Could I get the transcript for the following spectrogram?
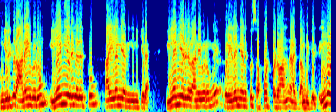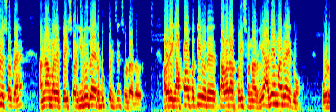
இங்க இருக்கிற அனைவரும் இளைஞர்களுக்கும் நான் இளைஞர் இங்க நிக்கிறேன். இளைஞர்கள் அனைவருமே ஒரு இளைஞனுக்கும் சப்போர்ட் பண்ணுவாங்கன்னு எனக்கு நம்பிக்கை இருக்கு. இன்னொன்னு சொல்றேன். அண்ணாமலை போய் சொல்ற இருபதாயிரம் புக் படிச்சேன்னு சொல்றாரு அவர். அவர் எங்க அப்பாவை பத்தி ஒரு தவறா போய் சொன்னார் இல்லையா? அதே மாதிரிதான் இதுவும். ஒரு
